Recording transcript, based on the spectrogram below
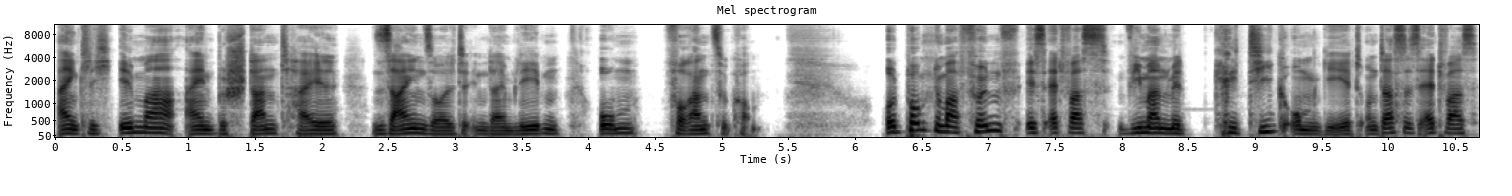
eigentlich immer ein Bestandteil sein sollte in deinem Leben, um voranzukommen. Und Punkt Nummer 5 ist etwas, wie man mit Kritik umgeht. Und das ist etwas,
